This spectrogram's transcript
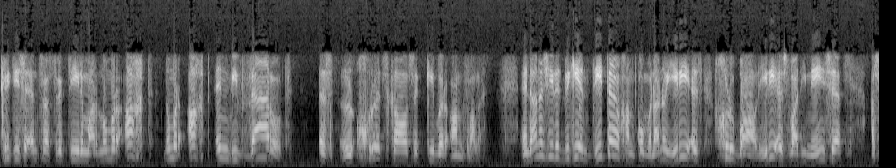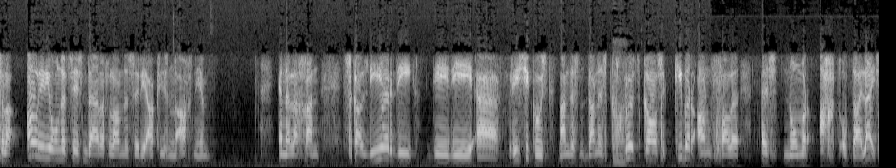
kritiese infrastrukture, maar nommer 8, nommer 8 in die wêreld is grootskaalse kuberaanvalle. En dan as jy dit bietjie in detail gaan kom, en dan nou hierdie is globaal. Hierdie is wat die mense as hulle al hierdie 136 lande se reaksies in ag neem en hulle gaan skaleer die die die uh risiko's dan is dan is grootskaalse kuberaanvalle is nommer 8 op daai lys.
